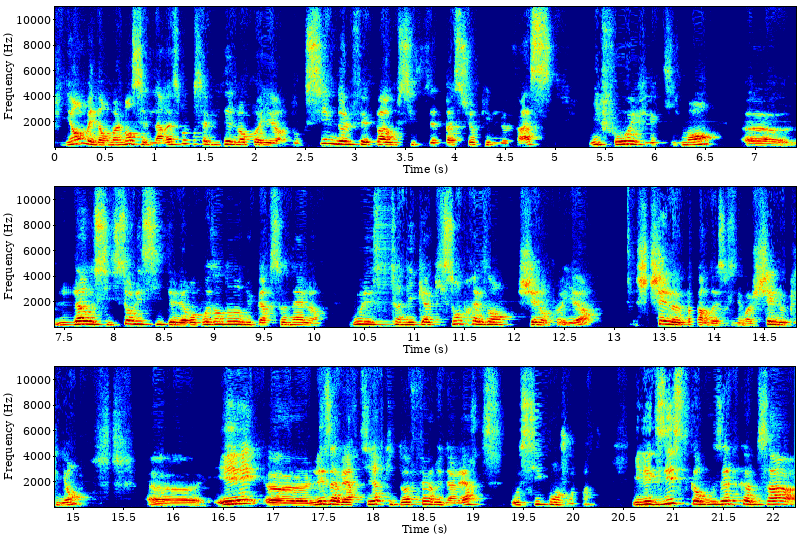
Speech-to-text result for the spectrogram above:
client, mais normalement, c'est de la responsabilité de l'employeur. Donc s'il ne le fait pas ou si vous n'êtes pas sûr qu'il le fasse, il faut effectivement, euh, là aussi, solliciter les représentants du personnel ou les syndicats qui sont présents chez l'employeur, chez le, pardon, excusez-moi, chez le client, euh, et euh, les avertir qu'ils doivent faire une alerte aussi conjointe. Il existe, quand vous êtes comme ça,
